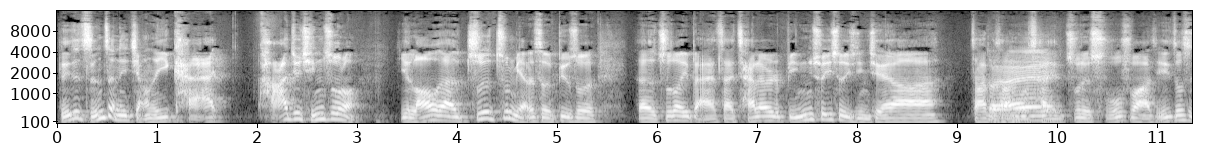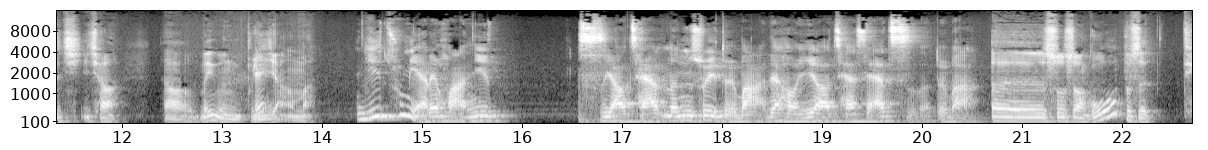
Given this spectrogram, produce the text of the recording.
那些真正的匠人一看，哈就清楚了。一捞，然后煮煮面的时候，比如说，呃，煮到一半，再掺点儿冰水水进去啊，咋个咋个才煮得舒服啊，这些都是技巧。然后每个人不一样嘛。你煮面的话，你是要掺冷水对吧？然后也要掺三次对吧？呃，说实话，我不是特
